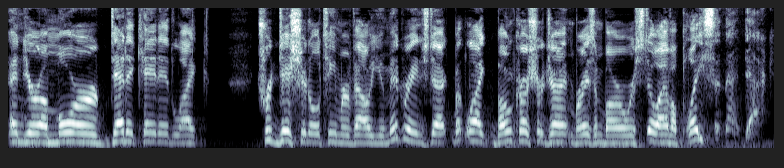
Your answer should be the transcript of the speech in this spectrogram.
and you're a more dedicated like traditional Temur value mid range deck, but like Bone Crusher Giant Brazen Borrower still have a place in that deck.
